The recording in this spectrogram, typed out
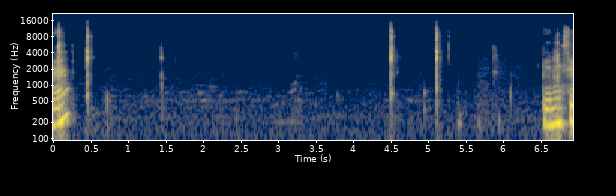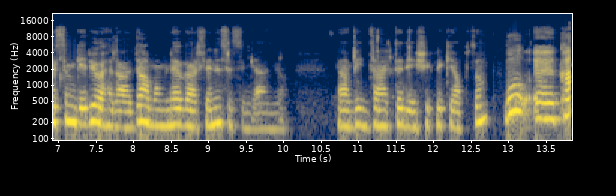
Mi? Benim sesim geliyor herhalde ama Münevver senin sesin gelmiyor. Ben bir internette değişiklik yaptım. Bu e, kalp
